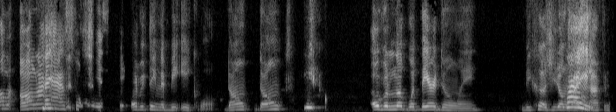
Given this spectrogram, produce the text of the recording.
All, all I Make ask for is everything to be equal. Don't don't overlook what they're doing because you don't right. have time for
